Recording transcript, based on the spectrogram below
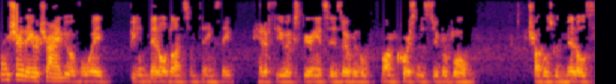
I'm sure they were trying to avoid being middled on some things. They had a few experiences over the long course of the Super Bowl, troubles with middles.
